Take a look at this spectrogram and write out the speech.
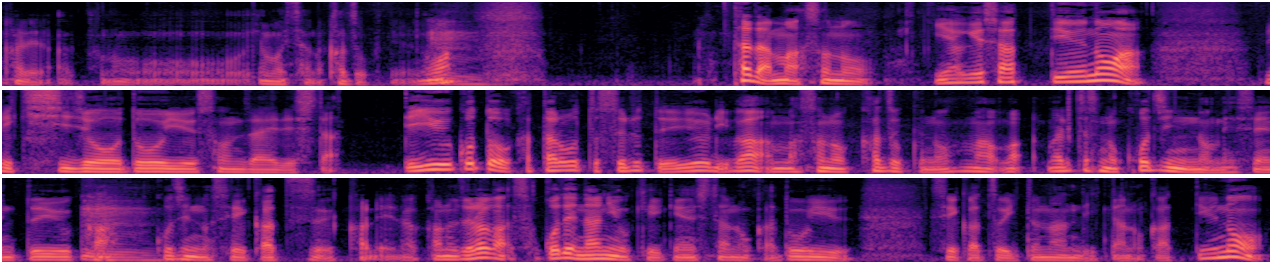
彼らあの山内さんの家族というのは。ただまあその引き上げ者っていうのは歴史上どういう存在でしたっていうことを語ろうとするというよりは、まあ、その家族の、まあ、割とその個人の目線というか、うん、個人の生活彼ら彼女らがそこで何を経験したのかどういう生活を営んでいたのかっていうのを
